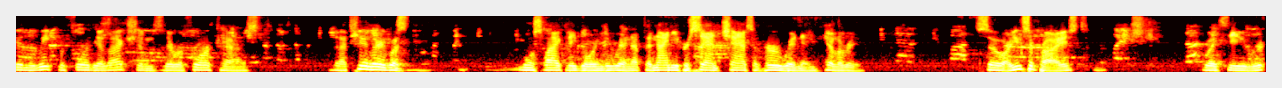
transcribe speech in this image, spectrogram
in the week before the elections, there were forecasts that Hillary was most likely going to win, up to 90% chance of her winning Hillary. So are you surprised with the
